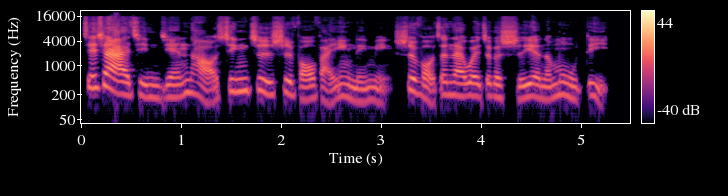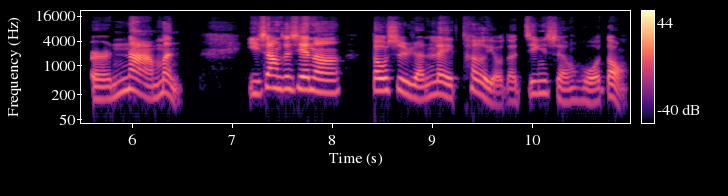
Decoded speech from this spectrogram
接下来，请检讨心智是否反应灵敏，是否正在为这个实验的目的而纳闷。以上这些呢，都是人类特有的精神活动。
